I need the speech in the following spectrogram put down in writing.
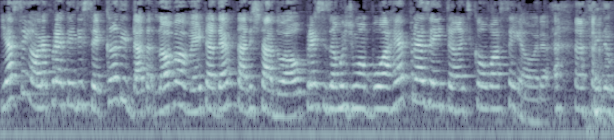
e a senhora pretende ser candidata novamente a deputada estadual, precisamos de uma boa representante como a senhora. Filha,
